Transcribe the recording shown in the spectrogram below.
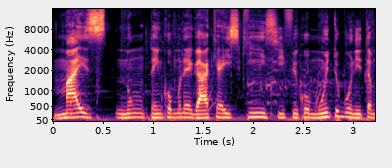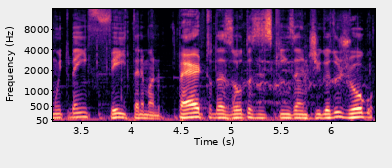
Mas não tem como negar que a skin em si ficou muito bonita, muito bem feita, né, mano? Perto das outras skins antigas do jogo.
